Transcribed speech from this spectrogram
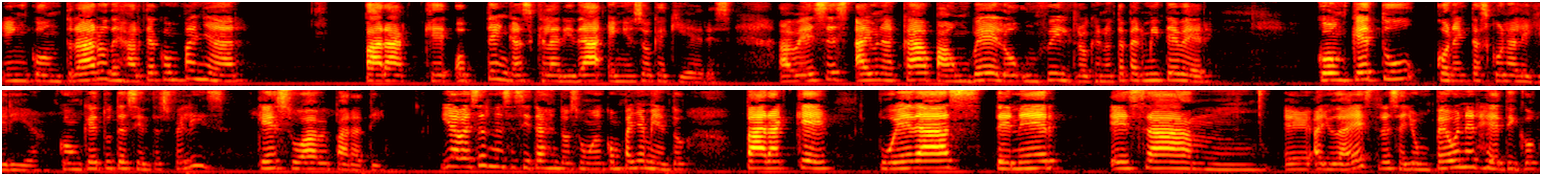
encontrar o dejarte acompañar para que obtengas claridad en eso que quieres. A veces hay una capa, un velo, un filtro que no te permite ver con qué tú conectas con la alegría, con qué tú te sientes feliz, qué es suave para ti. Y a veces necesitas entonces un acompañamiento para que puedas tener esa mm, eh, ayuda extra, ese yumpeo energético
